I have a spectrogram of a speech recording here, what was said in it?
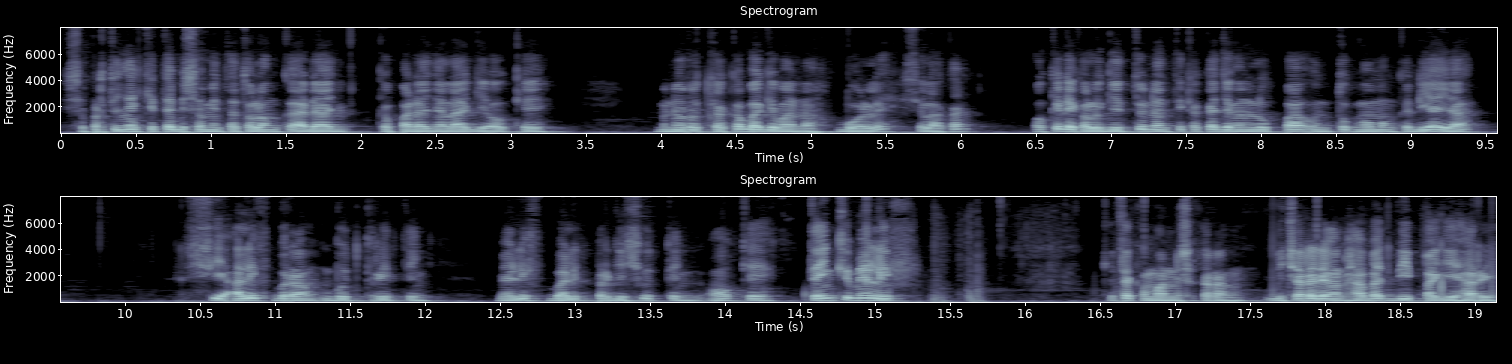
Sepertinya kita bisa minta tolong keadaan kepadanya lagi. Oke. Menurut kakak bagaimana? Boleh, silakan. Oke deh kalau gitu nanti kakak jangan lupa untuk ngomong ke dia ya. Si Alif berambut keriting. Melif balik pergi syuting. Oke, thank you Melif. Kita ke mana sekarang? Bicara dengan Habat di pagi hari.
